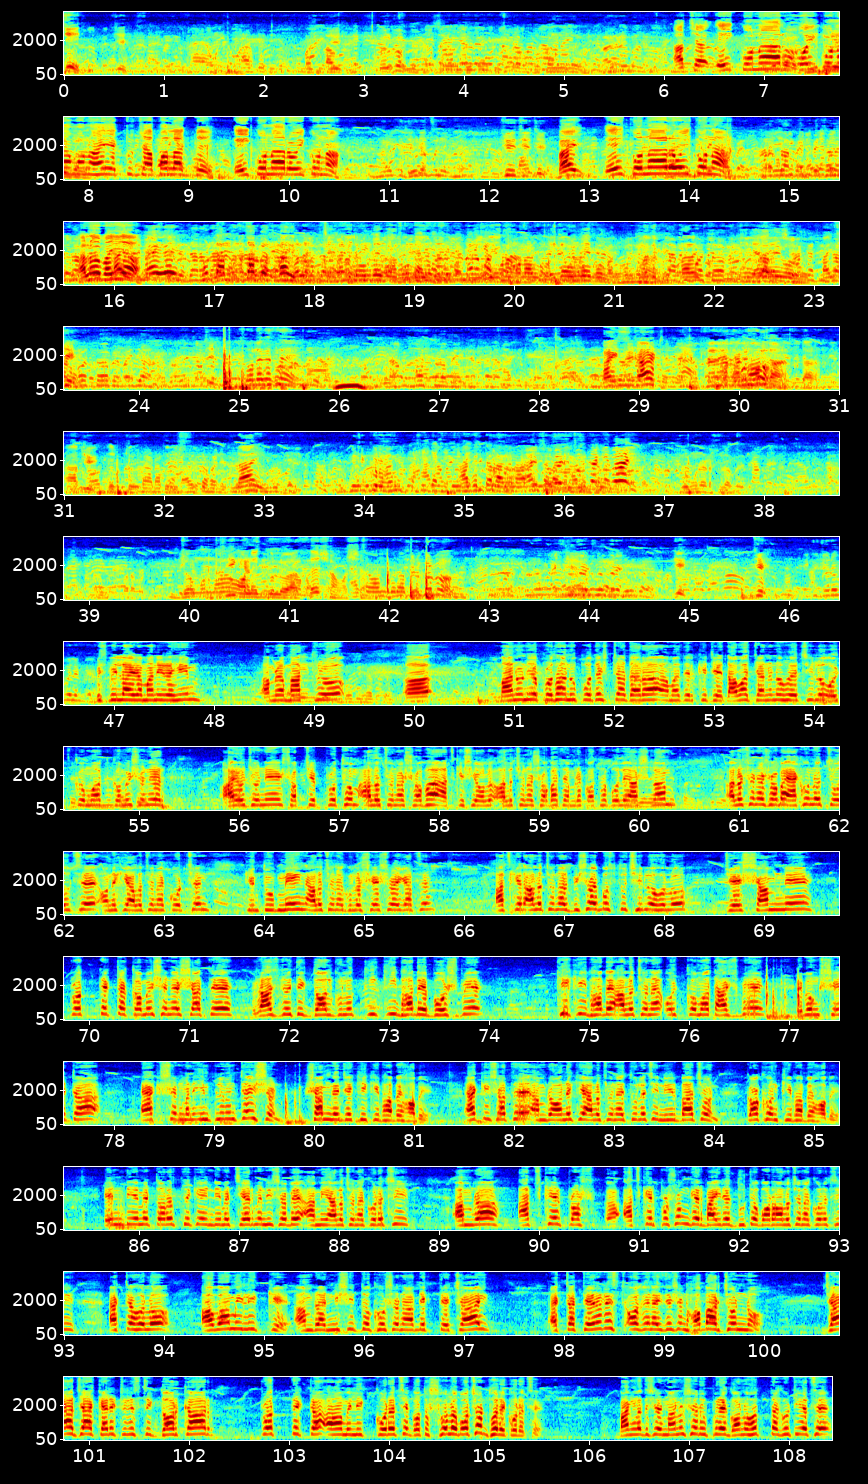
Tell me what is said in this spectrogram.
জি। জি আচ্ছা এই কোনার ওই কোনা মনে হয় একটু চাপা লাগবে। এই কোনার ওই কোনা। জি জি জি। ভাই এই কোনার ওই কোনা। হ্যালো ভাইয়া। চলে গেছে? ভাই স্টার্ট। যমুনা অনেকগুলো আছে সমস্যা বিসমিল্লাহ রহমান রহিম আমরা মাত্র মাননীয় প্রধান উপদেষ্টা দ্বারা আমাদেরকে যে দাওয়াত জানানো হয়েছিল ঐক্যমত কমিশনের আয়োজনে সবচেয়ে প্রথম আলোচনা সভা, আজকে সেই আলোচনা সভাতে আমরা কথা বলে আসলাম। আলোচনা সভা এখনও চলছে অনেকে আলোচনা করছেন, কিন্তু মেইন আলোচনাগুলো শেষ হয়ে গেছে। আজকের আলোচনার বিষয়বস্তু ছিল হলো যে সামনে প্রত্যেকটা কমিশনের সাথে রাজনৈতিক দলগুলো কি কীভাবে বসবে, কি কীভাবে আলোচনায় ঐক্যমত আসবে, এবং সেটা অ্যাকশন মানে ইমপ্লিমেন্টেশন সামনে যে কি কীভাবে হবে। একই সাথে আমরা অনেকে আলোচনায় তুলেছি নির্বাচন কখন কীভাবে হবে। এনডিএম এর তরফ থেকে, এনডিএম এর চেয়ারম্যান হিসেবে আমি আলোচনা করেছি। আমরা আজকের আজকের প্রসঙ্গের বাইরে দুটো বড় আলোচনা করেছি। একটা হলো, আওয়ামী লীগকে আমরা নিষিদ্ধ ঘোষণা দেখতে চাই। একটা টেররিস্ট অর্গানাইজেশন হবার জন্য যা যা ক্যারেক্টারিস্টিক দরকার, প্রত্যেকটা আওয়ামী লীগ করেছে, গত ষোলো বছর ধরে করেছে। বাংলাদেশের মানুষের উপরে গণহত্যা ঘটিয়েছে।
